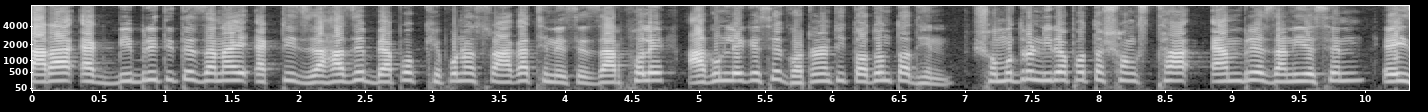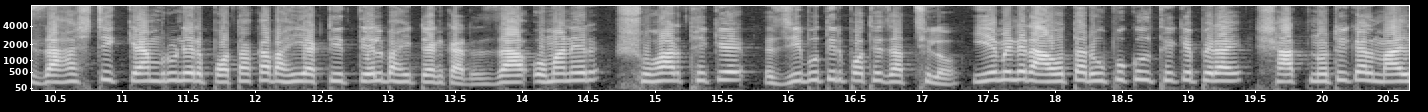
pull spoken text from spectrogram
তারা এক বিবৃতিতে জানায়, একটি জাহাজে ব্যাপক ক্ষেপণাস্ত্র আঘাত এনেছে, যার ফলে আগুন লেগেছে, ঘটনাটি তদন্তাধীন। সমুদ্র নিরাপত্তা সংস্থা অ্যামব্রে জানিয়েছেন, এই জাহাজটি ক্যামরুনের পতাকাবাহী একটি তেলবাহী ট্যাঙ্কার যা ওমানের সোহার থেকে জিবুতির পথে যাচ্ছিল। ইয়েমেনের আওতার উপকূল থেকে প্রায় ষাট নটিক্যাল মাইল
